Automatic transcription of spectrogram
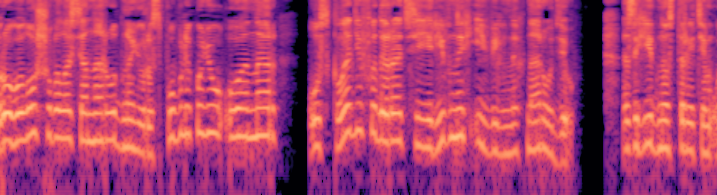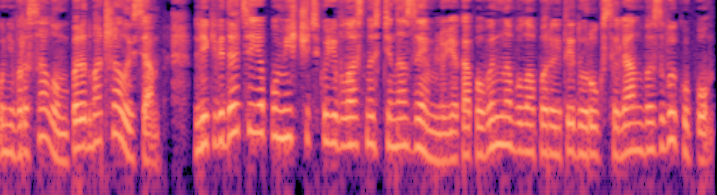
проголошувалася Народною Республікою УНР у складі Федерації рівних і вільних народів. Згідно з третім універсалом передбачалися ліквідація поміщицької власності на землю, яка повинна була перейти до рук селян без викупу,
